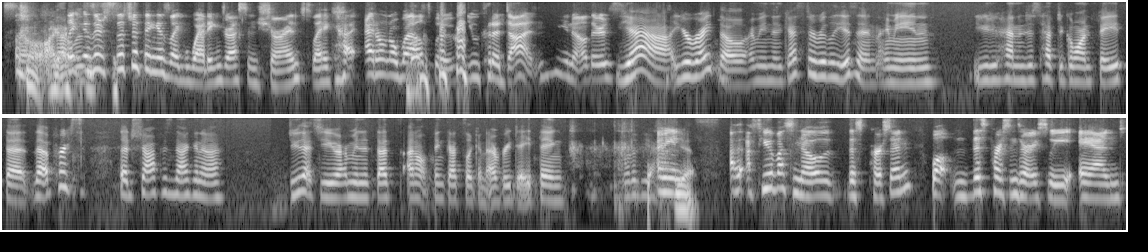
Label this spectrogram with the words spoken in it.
So, oh, like, was, is there such a thing as like wedding dress insurance? Like, I, I don't know what else would you could have done. You know, there's. Yeah, you're right though. I mean, I guess there really isn't. I mean, you kind of just have to go on faith that that person, that shop is not gonna do that to you. I mean, that's I don't think that's like an everyday thing. What have you? I mean, yes a, a few of us know this person. Well, this person's very sweet, and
